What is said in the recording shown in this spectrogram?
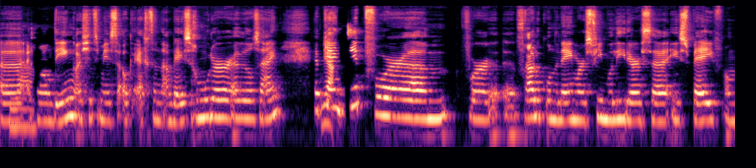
uh, ja. echt wel een ding. Als je tenminste ook echt een aanwezige moeder uh, wil zijn. Heb ja. jij een tip voor, um, voor uh, vrouwelijke ondernemers, female leaders in SPE? Van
